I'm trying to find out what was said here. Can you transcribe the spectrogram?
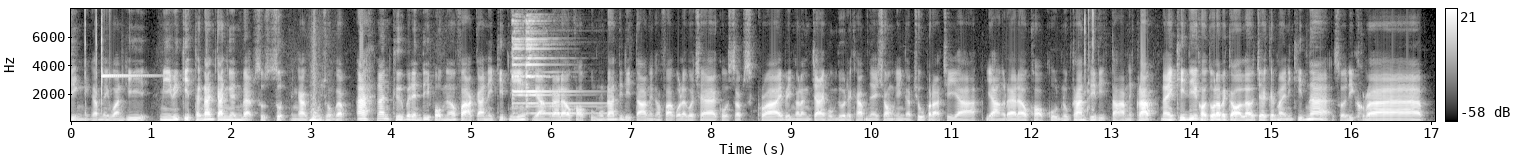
ริงๆนะครับในวันที่มีวิกฤตทางด้านการเงินแบบสุดๆนะครับคุณผู้ชมครับอะนั่นคือประเด็นที่ผมนะฝากกันในคลิปนี้อย่างไรแล้วขอบคุณทุกท่านที่ติดตามนะครับฝากกดไลค์กดแชร์กด subscribe เป็นกำลังใจให้ผมด้วยนะครับในช่องเองกับชูปรัชญาอย่างไรแล้วขอบคุณทุกท่านที่ติดตามนะครับในคลิปนี้ขอตัวลาไปก่อนแล้วเจอกันใหม่ในคลิปหน้า สวัสดีครับ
